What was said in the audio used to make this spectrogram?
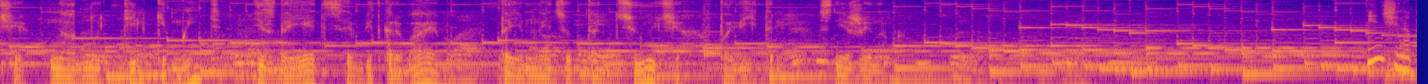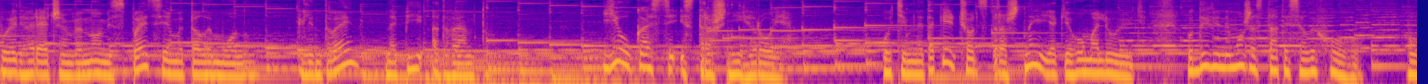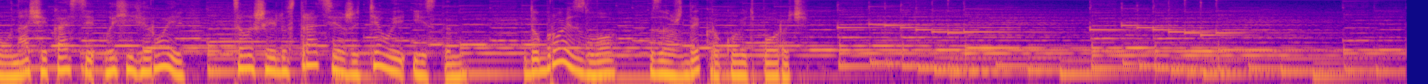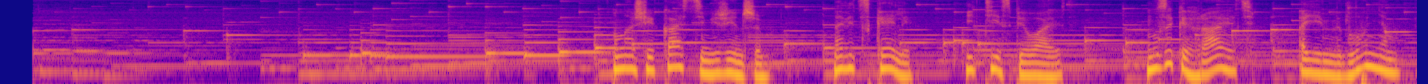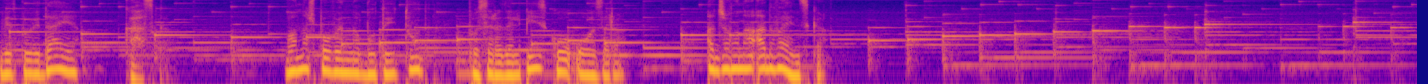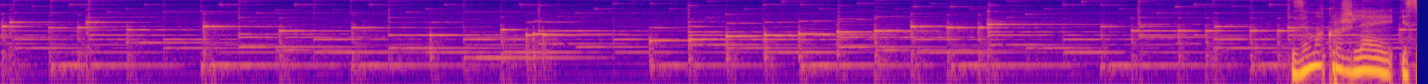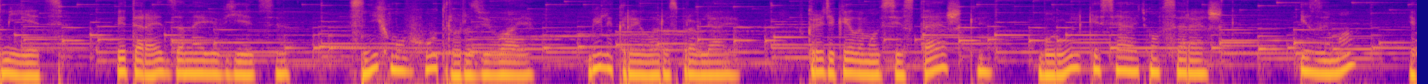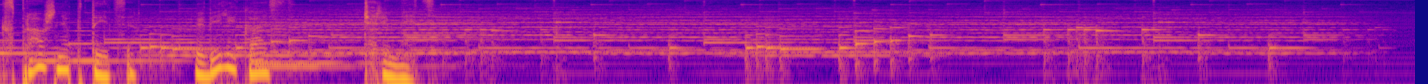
очі на одну тільки мить і, здається, відкриваємо таємницю танцюючих в повітрі сніжинок. Інші напоять гарячим вином із спеціями та лимоном. Глінтвейн напій адвенту. Є у касті і страшні герої. Утім, не такий чорт страшний, як його малюють. У диві не може статися лихого, бо у нашій касті лихі герої це лише ілюстрація життєвої істини. Добро і зло завжди крокують поруч. У нашій касті, між іншим, навіть скелі і ті співають. Музики грають, а їм відлунням відповідає казка. Вона ж повинна бути й тут, посеред Альпійського озера, адже вона адвентська. Зима кружляє і сміється, вітерець за нею в'ється, сніг, мов хутро розвіває, білі крила розправляє, вкриті килимо всі стежки, бурульки сяють, мов сережки, і зима, як справжня птиця, в білій касті чарівниця.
